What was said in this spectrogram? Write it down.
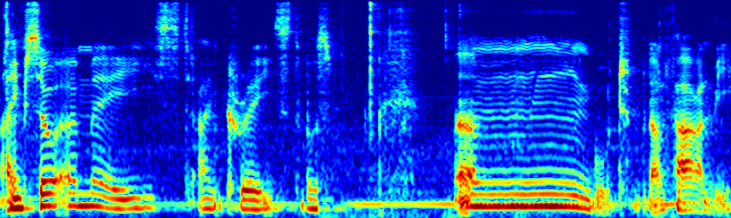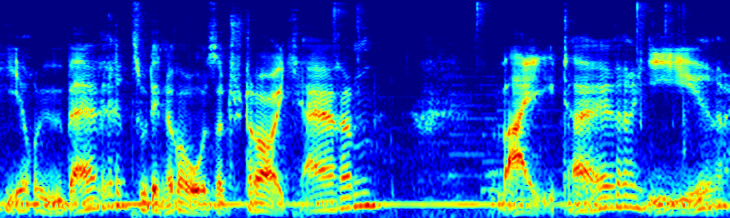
I'm so amazed. I'm crazed. Was? Ähm, gut, dann fahren wir hier rüber zu den Rosensträuchern. Weiter hier.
